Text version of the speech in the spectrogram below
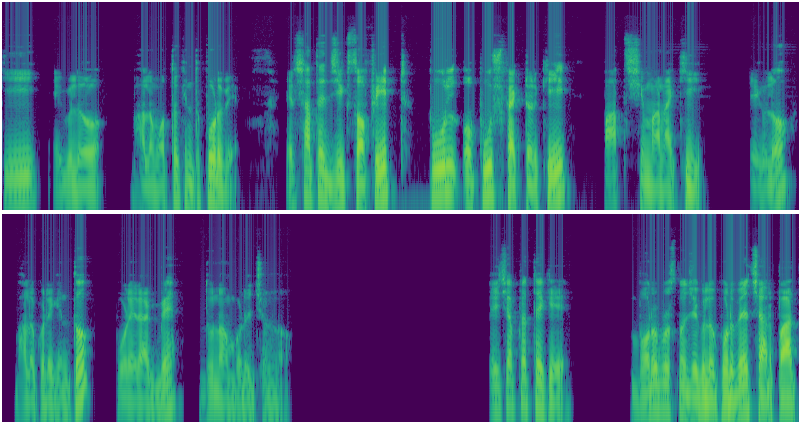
কি? এগুলো ভালো মতো কিন্তু পড়বে। এর সাথে জিক্স জিক্সফিট, পুল ও পুশ ফ্যাক্টর কি? পাত সীমানা কি? এগুলো ভালো করে কিন্তু পড়ে রাখবে দু নম্বরের জন্য। এই চ্যাপ্টার থেকে বড় প্রশ্ন যেগুলো পড়বে চার, পাঁচ,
